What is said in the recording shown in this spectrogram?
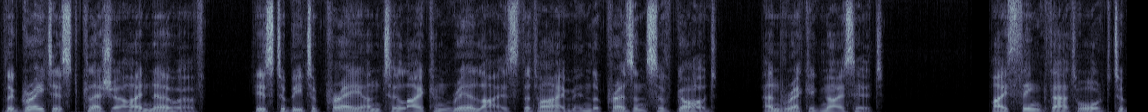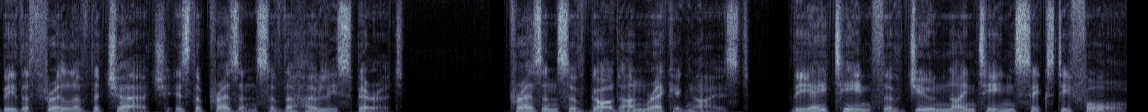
The greatest pleasure I know of is to be to pray until I can realize that I'm in the presence of God and recognize it. I think that ought to be the thrill of the church is the presence of the Holy Spirit. Presence of God unrecognized. The 18th of June 1964.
